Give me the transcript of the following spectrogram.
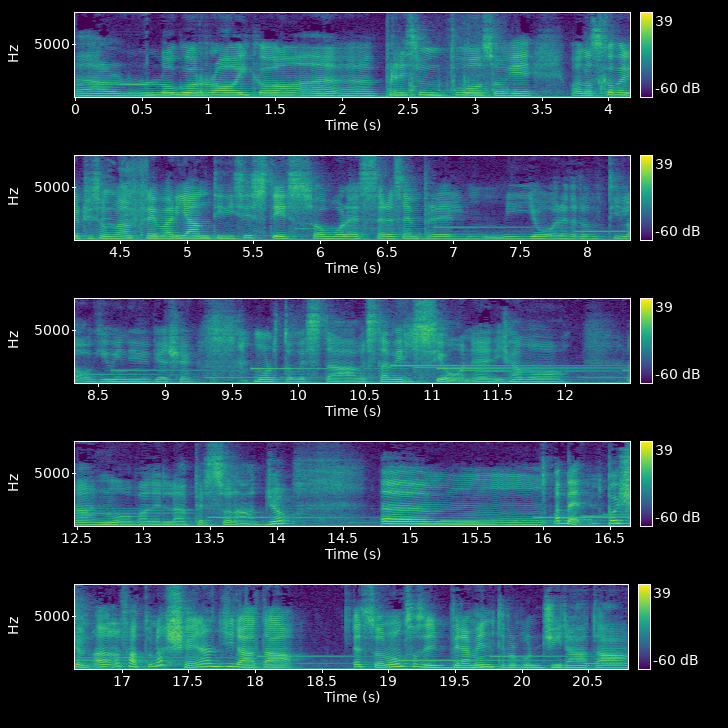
uh, logorroico, uh, presuntuoso che quando scopre che ci sono altre varianti di se stesso vuole essere sempre il migliore tra tutti i Loki, quindi mi piace molto questa, questa versione, diciamo, uh, nuova del personaggio. Um, vabbè, poi hanno fatto una scena girata Adesso non so se è veramente proprio girata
